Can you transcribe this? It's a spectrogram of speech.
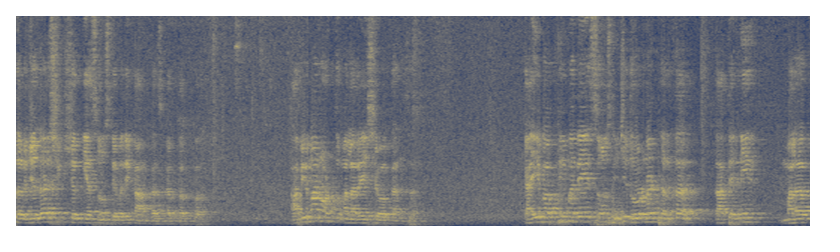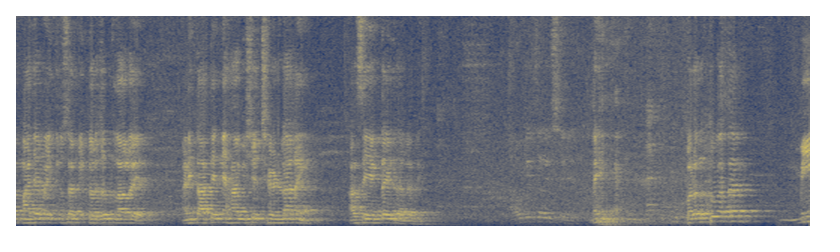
दर्जेदार शिक्षक या संस्थेमध्ये कामकाज करतात अभिमान वाटतो मला रयत सेवकांचा. काही बाबतीमध्ये संस्थेची धोरणं ठरतात. तात्यांनी मला माझ्या माहितीनुसार मी कर्जत लावलंय आणि तात्यांनी हा विषय छेडला नाही असं एकदाही झालं नाही. परंतु आता मी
